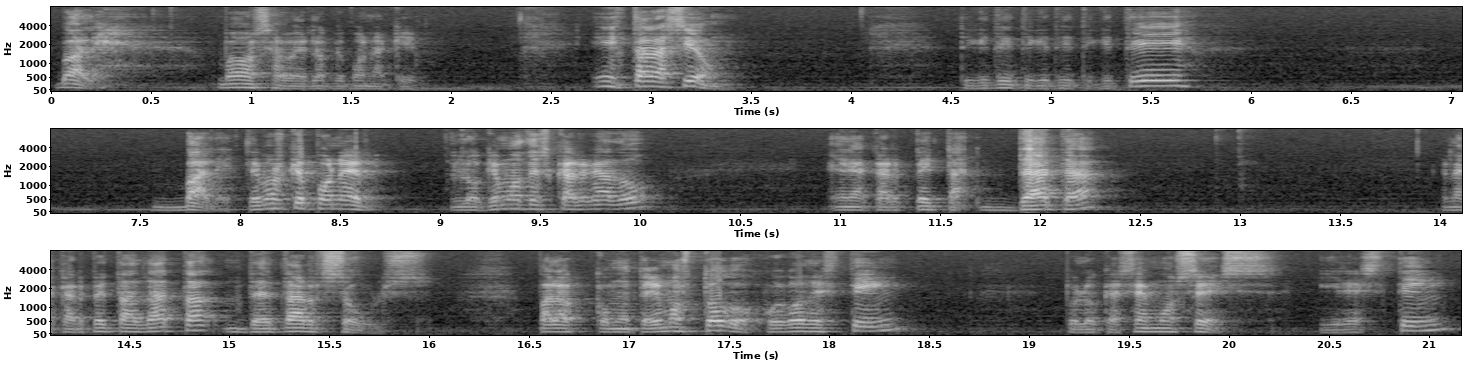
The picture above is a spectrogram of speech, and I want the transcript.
Vale, vamos a ver lo que pone aquí. Instalación. Vale, tenemos que poner lo que hemos descargado en la carpeta Data, en la carpeta Data de Dark Souls. Para, como tenemos todo juego de Steam, pues lo que hacemos es ir a Steam.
